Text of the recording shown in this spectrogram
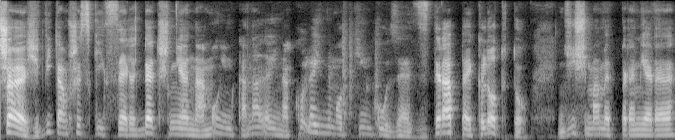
Cześć, witam wszystkich serdecznie na moim kanale i na kolejnym odcinku ze Zdrapek Lotto. Dziś mamy premierę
